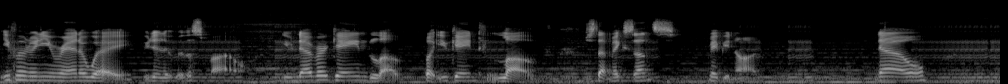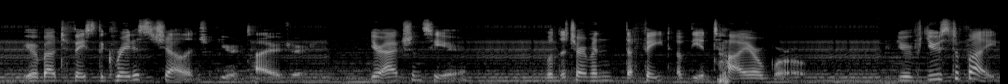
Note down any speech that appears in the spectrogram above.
Even when you ran away, you did it with a smile. You never gained love, but you gained love. Does that make sense? Maybe not. Now, You're about to face the greatest challenge of your entire journey. Your actions here will determine the fate of the entire world. You refuse to fight,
